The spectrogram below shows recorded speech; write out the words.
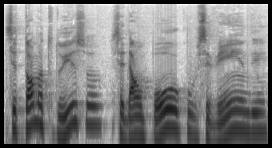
Você toma tudo isso, você dá um pouco, você vende.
